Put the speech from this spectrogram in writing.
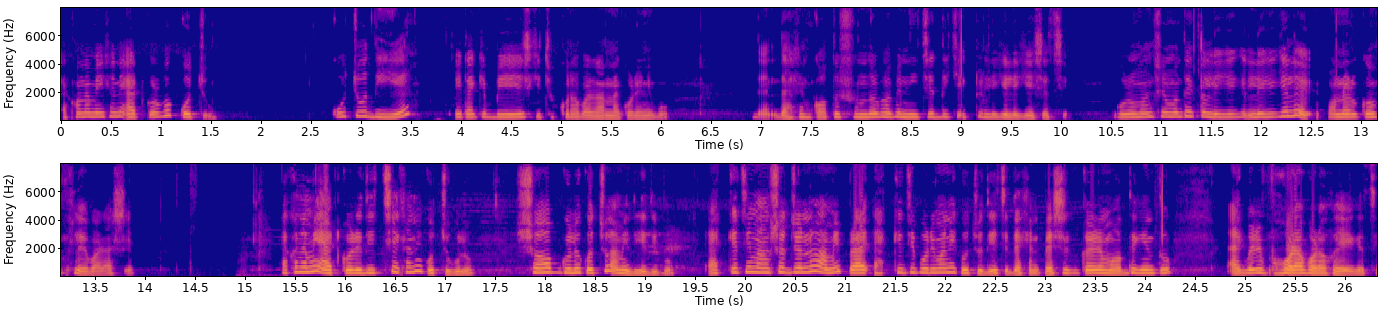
এখন আমি এখানে অ্যাড করব কচু। কচু দিয়ে এটাকে বেশ কিছুক্ষণ আবার রান্না করে নিব। দেখেন কত সুন্দরভাবে নিচের দিকে একটু লেগে লেগে এসেছে। গরুর মাংসের মধ্যে একটা লেগে লেগে গেলে অন্যরকম ফ্লেভার আসে। এখন আমি অ্যাড করে দিচ্ছি এখানে কচুগুলো। সবগুলো কচু আমি দিয়ে দিব। এক কেজি মাংসের জন্য আমি প্রায় এক কেজি পরিমাণে কচু দিয়েছি। দেখেন প্রেশার কুকারের মধ্যে কিন্তু একবারে ভরা ভরা হয়ে গেছে।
